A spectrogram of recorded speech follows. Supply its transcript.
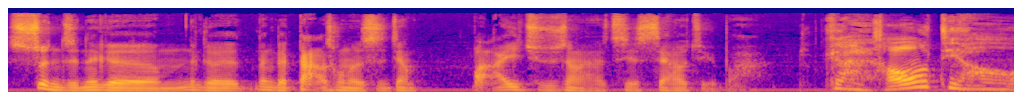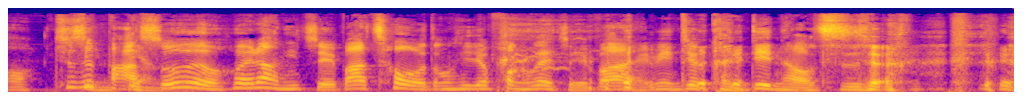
顺着那个那个那个大葱的丝这样拔一出上来，直接塞到嘴巴。干，好屌哦！就是把所有会让你嘴巴臭的东西就放在嘴巴里面，就肯定好吃了。对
